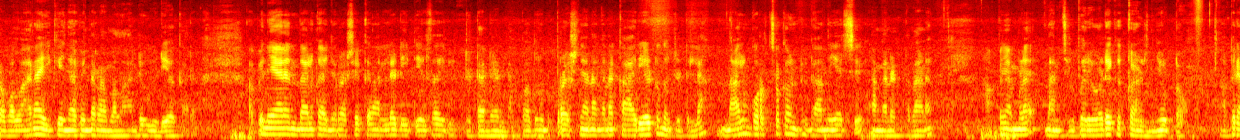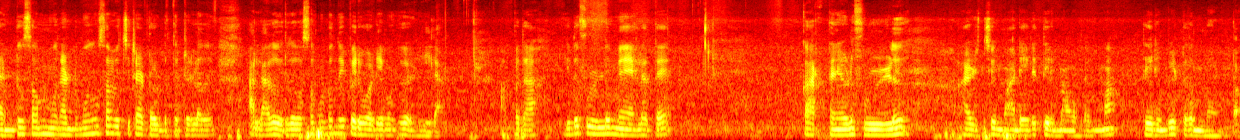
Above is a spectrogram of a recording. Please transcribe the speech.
റമദാനായി കഴിഞ്ഞാൽ പിന്നെ റമദാന്റെ വീഡിയോ ഒക്കെ അപ്പോൾ ഞാൻ എന്തായാലും കഴിഞ്ഞ പ്രാവശ്യമൊക്കെ നല്ല ഡീറ്റെയിൽസ് ആയി ഇട്ടിട്ട് തന്നെ ഉണ്ട്. അപ്പോൾ അതുകൊണ്ട് പ്രാവശ്യം ഞാൻ അങ്ങനെ കാര്യമായിട്ടൊന്നും ഇട്ടിട്ടില്ല. എന്നാലും കുറച്ചൊക്കെ ഇട്ടിട്ടാന്ന് വിചാരിച്ച് അങ്ങനെ ഇട്ടതാണ്. അപ്പോൾ നമ്മൾ നനച്ചിൽ പരിപാടിയൊക്കെ കഴിഞ്ഞു കേട്ടോ അപ്പോൾ രണ്ട് ദിവസം രണ്ട് മൂന്ന് ദിവസം വെച്ചിട്ടാട്ടോ എടുത്തിട്ടുള്ളത്. അല്ലാതെ ഒരു ദിവസം കൊണ്ടൊന്നും ഈ പരിപാടി നമുക്ക് കഴിയില്ല. അപ്പോൾ ഇതാ ഇത് ഫുള്ള് മേലത്തെ കർട്ടനുകൾ ഫുള്ള് അഴിച്ച് മലയിൽ തിരുമ്മ തിരുമ്പി ഇട്ടത് കേട്ടോ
